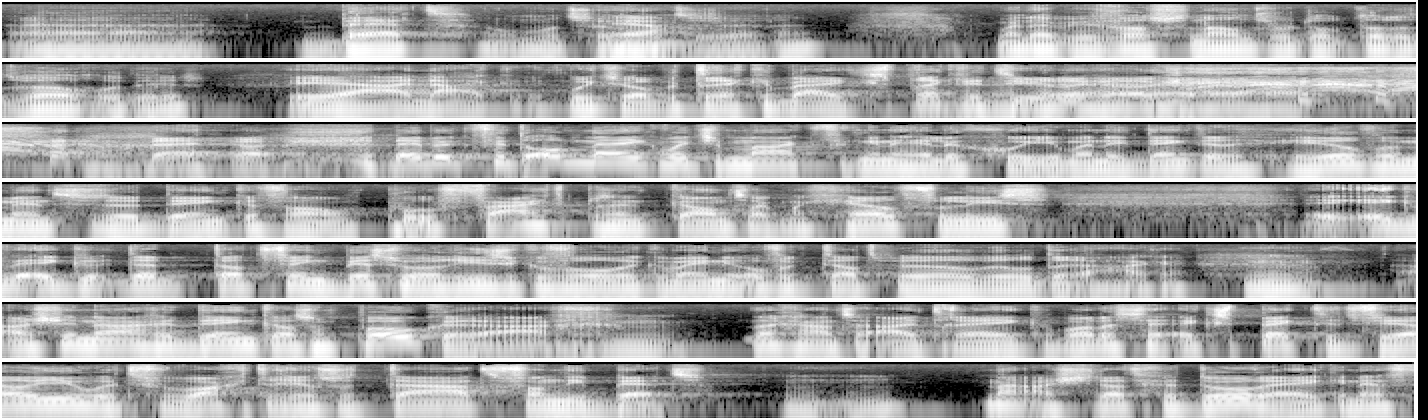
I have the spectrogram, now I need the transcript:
eh bet, om het zo Ja. te zeggen. Maar daar heb je vast een antwoord op dat het wel goed is. ja nou, ik ik moet je wel betrekken bij het gesprek natuurlijk ook. nee, nee, maar ik vind de opmerking wat je maakt vind ik een hele goeie. Want ik denk dat heel veel mensen zo denken van... poeh, 50% kans dat ik mijn geld verlies. Ik, ik, dat, dat vind ik best wel risicovol. Ik weet niet of ik dat wil, wil dragen. Als je naar het denken als een pokeraar... dan gaan ze uitrekenen... wat is de expected value, het verwachte resultaat van die bet. Nou, als je dat gaat doorrekenen... 50%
